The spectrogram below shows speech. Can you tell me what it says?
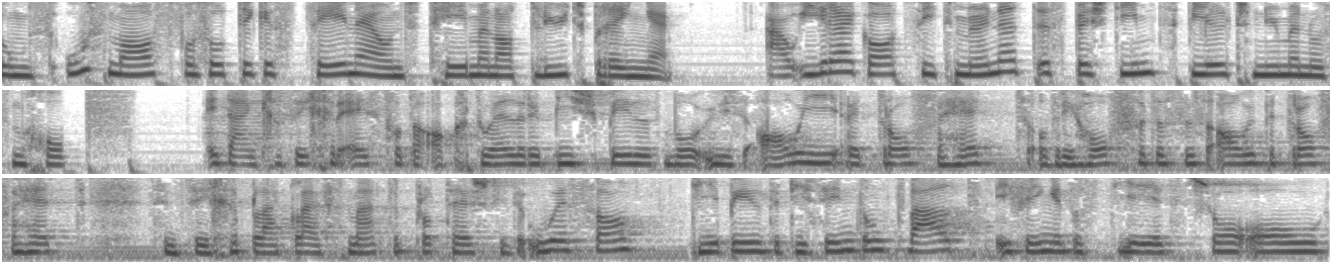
um das Ausmaß von solchen Szenen und Themen an die Leute zu bringen. Auch ihr geht seit Monaten ein bestimmtes Bild nicht mehr aus dem Kopf. Ich denke sicher eines der aktuelleren Beispiele, wo uns alle betroffen hat, oder ich hoffe, dass es alle betroffen hat, sind sicher Black Lives Matter Proteste in den USA. Die Bilder, die sind um die Welt. Ich finde, dass die jetzt schon auch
